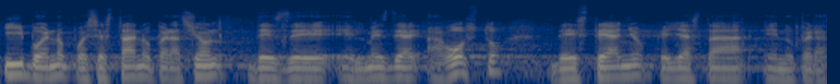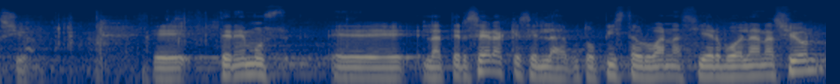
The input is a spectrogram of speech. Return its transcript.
y bueno, pues está en operación desde el mes de agosto de este año que ya está en operación. Eh, tenemos la tercera, que es la autopista urbana Siervo de la Nación,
